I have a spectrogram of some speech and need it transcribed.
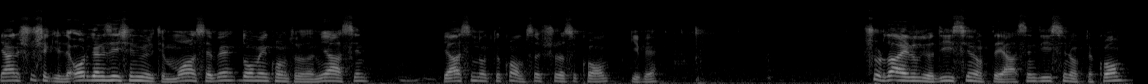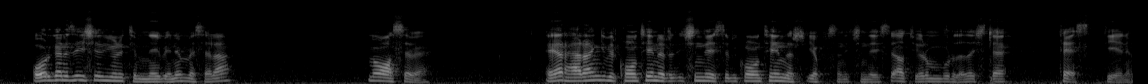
Yani şu şekilde Organization Unity muhasebe, domain kontrolüm Yasin, yasin.com ise şurası com gibi. Şurada ayrılıyor. dc.yasin, dc.com. Organization Unity'm ne benim mesela? Muhasebe. Eğer herhangi bir konteynerin içindeyse, bir konteyner yapısının içindeyse atıyorum burada da işte test diyelim.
